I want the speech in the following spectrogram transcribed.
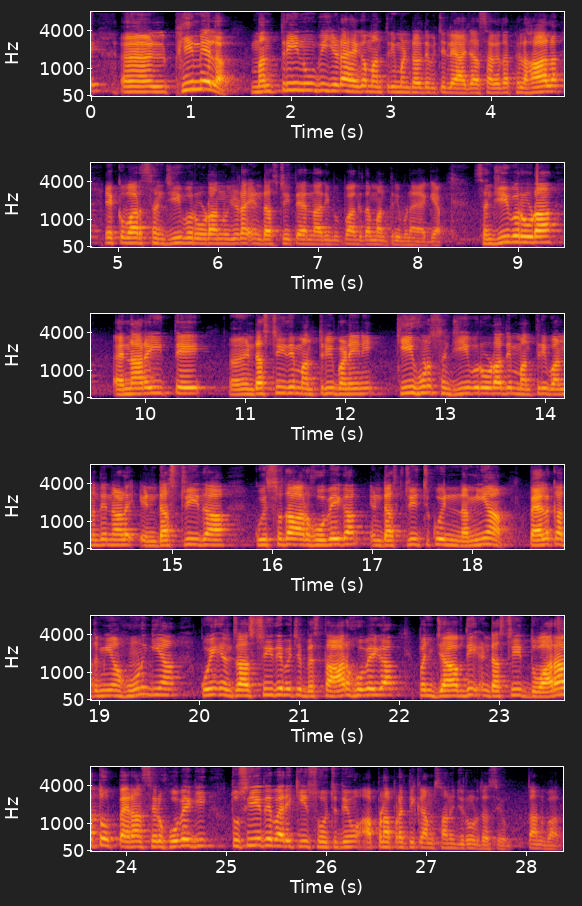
ਫੀਮੇਲ ਮੰਤਰੀ ਨੂੰ ਵੀ ਜਿਹੜਾ ਹੈਗਾ ਮੰਤਰੀ ਮੰਡਲ ਦੇ ਵਿੱਚ ਲਿਆ ਜਾ ਸਕਦਾ। ਫਿਲਹਾਲ ਇੱਕ ਵਾਰ ਸੰਜੀਵ ਅਰੋੜਾ ਨੂੰ ਜਿਹੜਾ ਇੰਡਸਟਰੀ ਤੇ ਐਨਆਰਈ ਵਿਭਾਗ ਦਾ ਮੰਤਰੀ ਬਣਾਇਆ ਗਿਆ। ਸੰਜੀਵ ਅਰੋੜਾ ਐਨਆਰਈ ਤੇ ਅ, ਇੰਡਸਟਰੀ ਦੇ ਮੰਤਰੀ ਬਣੇ ਨੇ। ਕੀ ਹੁਣ ਸੰਜੀਵ ਅਰੋੜਾ ਦੇ ਮੰਤਰੀ ਬਣਨ ਦੇ ਨਾਲ ਇੰਡਸਟਰੀ ਦਾ ਕੋਈ ਸੁਧਾਰ ਹੋਵੇਗਾ? ਇੰਡਸਟਰੀ 'ਚ ਕੋਈ ਨਵੀਆਂ ਪਹਿਲ ਕਦਮੀਆਂ ਹੋਣਗੀਆਂ? ਕੋਈ ਇੰਡਸਟਰੀ ਦੇ ਵਿੱਚ ਵਿਸਤਾਰ ਹੋਵੇਗਾ? ਪੰਜਾਬ ਦੀ ਇੰਡਸਟਰੀ ਦੁਆਰਾ ਤੋਂ ਪੈਰਾਂ ਸਿਰ ਹੋਵੇਗੀ? ਤੁਸੀਂ ਇਹਦੇ ਬਾਰੇ ਕੀ ਸੋਚਦੇ ਹੋ? ਆਪਣਾ ਪ੍ਰਤੀਕਰਮ ਸਾਨੂੰ ਜਰੂਰ ਦੱਸਿਓ। ਧੰਨਵਾਦ।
